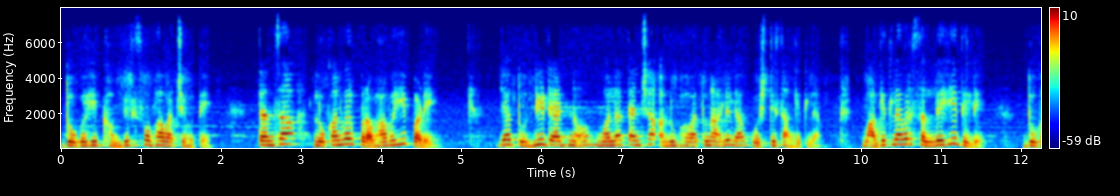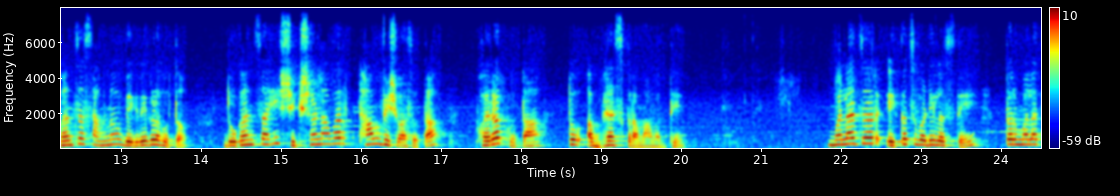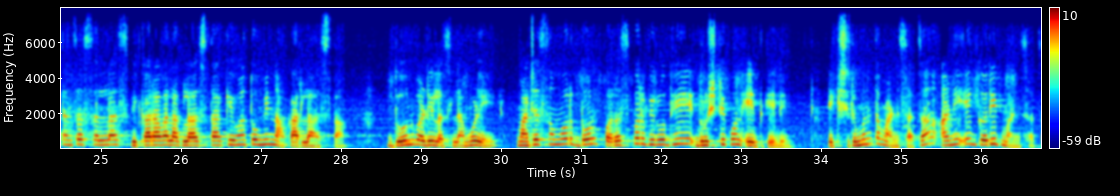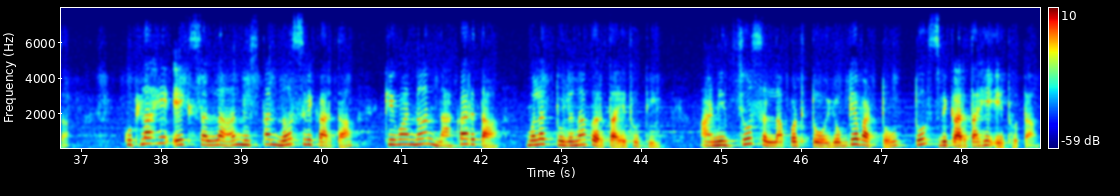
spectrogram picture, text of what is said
दोघंही खंबीर स्वभावाचे होते. त्यांचा लोकांवर प्रभावही पडे. या दोन्ही डॅडनं मला त्यांच्या अनुभवातून आलेल्या गोष्टी सांगितल्या. मागितल्यावर सल्लेही दिले. दोघांचं सांगणं वेगवेगळं होतं. दोघांचाही शिक्षणावर ठाम विश्वास होता. फरक होता तो अभ्यासक्रमामध्ये. मला जर एकच वडील असते तर मला त्यांचा सल्ला स्वीकारावा लागला असता किंवा तो मी नाकारला असता. दोन वडील असल्यामुळे माझ्यासमोर दोन परस्पर विरोधी दृष्टिकोन येत गेले. एक श्रीमंत माणसाचा आणि एक गरीब माणसाचा. कुठलाही एक सल्ला नुसता न स्वीकारता किंवा न नाकारता मला तुलना करता येत होती आणि जो सल्ला पटतो योग्य वाटतो तो स्वीकारताही येत होता.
